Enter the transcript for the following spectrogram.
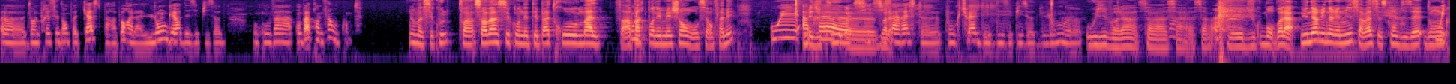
dans le précédent podcast, par rapport à la longueur des épisodes. Donc, on va, on va prendre ça en compte. Mais c'est cool. Enfin, ça va, c'est qu'on n'était pas trop mal. Enfin, à Oui. part pour les méchants où on s'est enflammé. Oui, Mais du après, coup, euh, heu, si, si voilà. ça reste euh, ponctuel, des, des épisodes longs. euh, Oui, voilà, ça va, ça ça va. Mais du coup, bon, voilà, 1 heure, 1 heure et demie, ça va, c'est ce qu'on visait. Oui, Donc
